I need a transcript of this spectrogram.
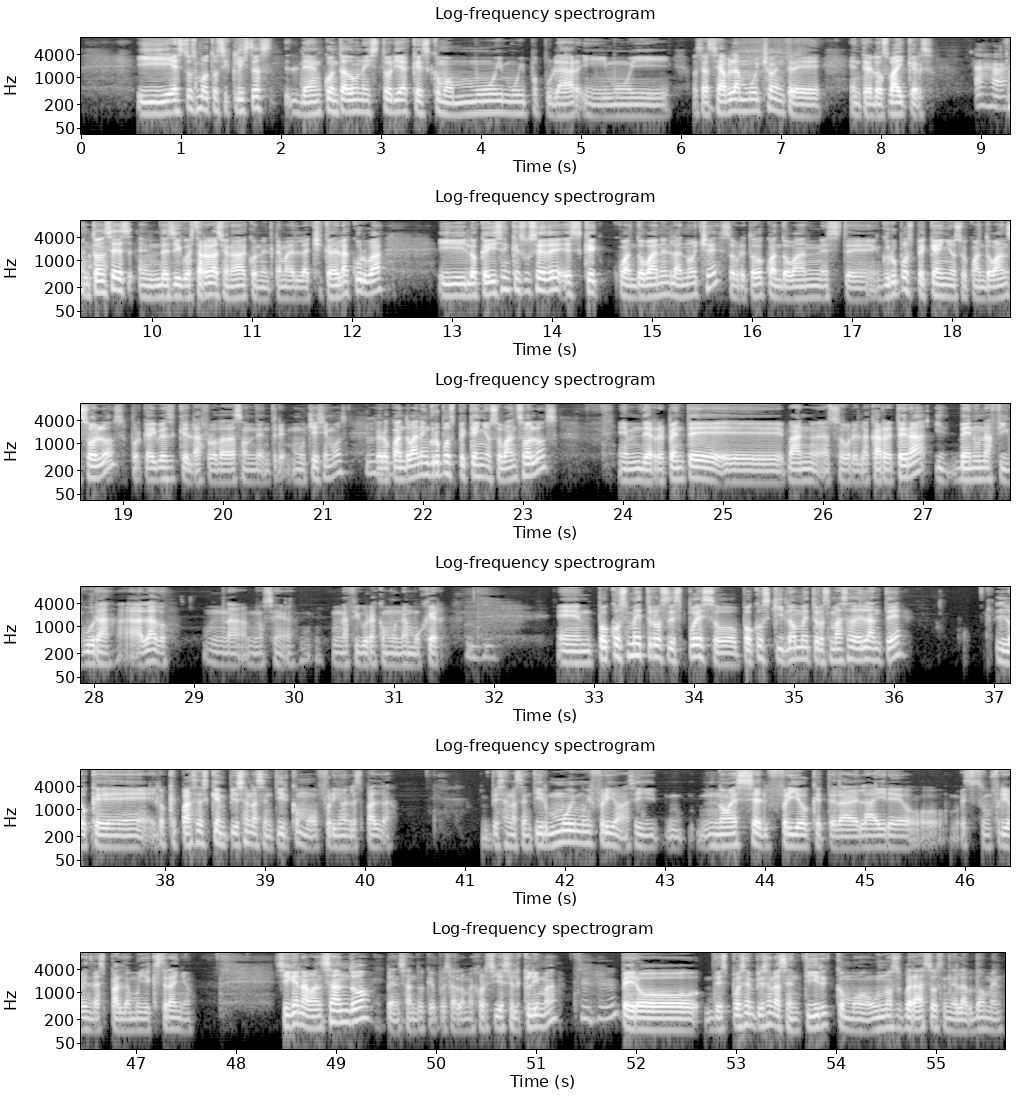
y estos motociclistas le han contado una historia que es como muy muy popular y muy, o sea, se habla mucho entre entre los bikers. Ajá. Entonces, em, les digo, está relacionada con el tema de la chica de la curva. Y lo que dicen que sucede es que cuando van en la noche, sobre todo cuando van este, grupos pequeños o cuando van solos, porque hay veces que las rodadas son de entre muchísimos, pero cuando van en grupos pequeños o van solos, em, de repente eh, van sobre la carretera y ven una figura al lado, una, no sé, una figura como una mujer. En pocos metros después o pocos kilómetros más adelante, lo que, lo que pasa es que empiezan a sentir como frío en la espalda. Empiezan a sentir muy, muy frío. Así, no es el frío que te da el aire o es un frío en la espalda muy extraño. Siguen avanzando, pensando que pues a lo mejor sí es el clima, pero después empiezan a sentir como unos brazos en el abdomen,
